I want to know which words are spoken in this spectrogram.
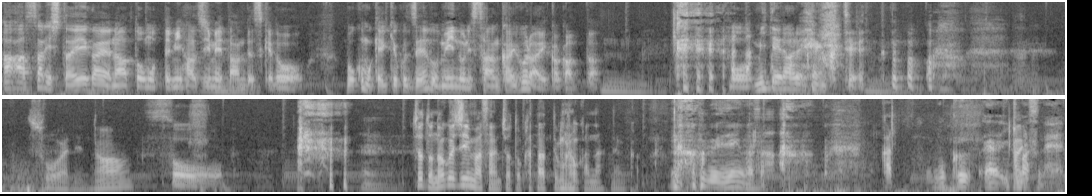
ああっさりした映画やなと思って見始めたんですけど、僕も結局全部見るのに3回ぐらいかかった。うん、もう見てられへんくて。そうやねんな。そう。ちょっと野口今さんちょっと語ってもらおうかな。なんか。藤山さん。か僕えいきますね、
